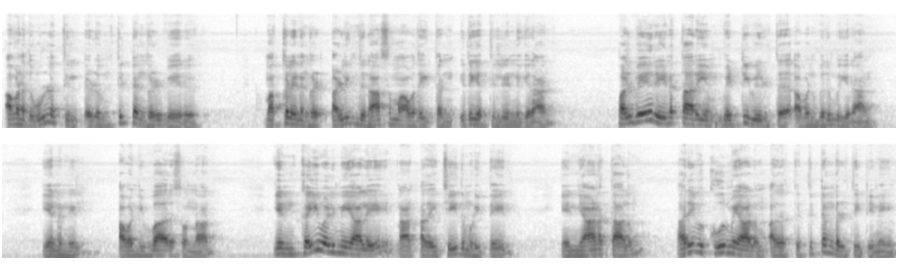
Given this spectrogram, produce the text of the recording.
அவனது உள்ளத்தில் எழும் திட்டங்கள் வேறு. மக்களினங்கள் அழிந்து நாசமாவதை தன் இதயத்தில் எண்ணுகிறான். பல்வேறு இனத்தாரையும் வெட்டி வீழ்த்த அவன் விரும்புகிறான். ஏனெனில் அவன் இவ்வாறு சொன்னான் என் கை வலிமையாலே நான் அதை செய்து முடித்தேன். என் ஞானத்தாலும் அறிவு கூர்மையாலும் அதற்கு திட்டங்கள் தீட்டினேன்.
